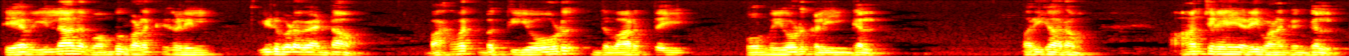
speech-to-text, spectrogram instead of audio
தேவையில்லாத வம்பு வழக்குகளில் ஈடுபட வேண்டாம். பகவத் பக்தியோடு இந்த வாரத்தை பொறுமையோடு கழியுங்கள். பரிகாரம். ஆஞ்சநேயரை வணங்குங்கள்.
